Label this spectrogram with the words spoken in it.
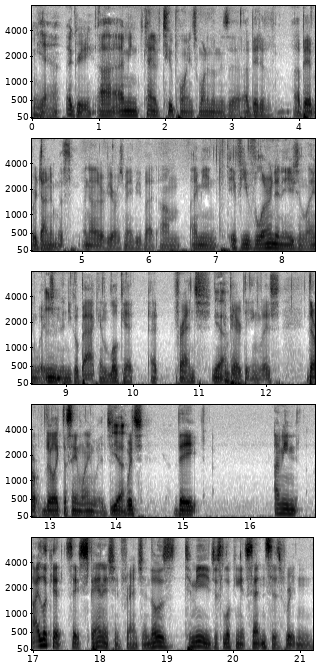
Yeah, agree. Uh, I mean, kind of two points. One of them is a, a bit of a bit redundant with another of yours, maybe. But um, I mean, if you've learned an Asian language Mm. and then you go back and look at, at French Yeah. compared to English, they're they're like the same language. Yeah. Which they, I mean, I look at say Spanish and French, and those to me, just looking at sentences written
